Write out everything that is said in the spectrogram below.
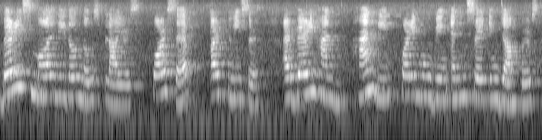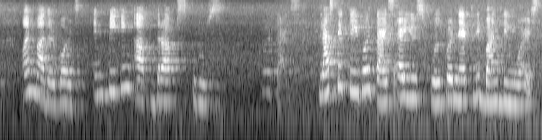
very small needle nose pliers, forceps or tweezer, are very hand handy for removing and inserting jumpers on motherboards and picking up drop screws. Ties. Plastic cable ties are useful for neatly bundling wires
